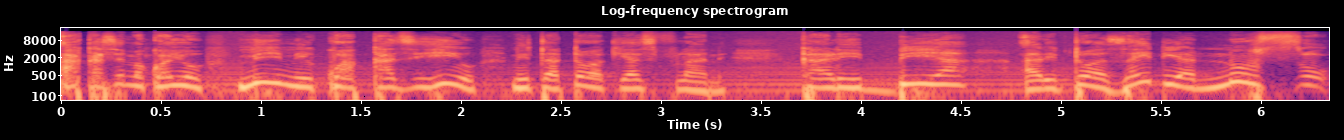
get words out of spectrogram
Akasema, kwa hiyo mimi kwa kazi hiyo nitatoa kiasi fulani. Karibia alitoa zaidi ya nusu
